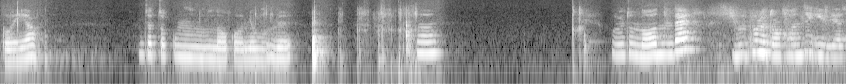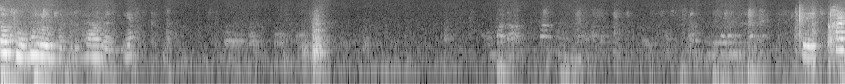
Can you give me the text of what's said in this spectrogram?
거예요. 진짜 조금 넣었거든요, 물을. 물좀 넣었는데 물풀을 좀 건지기 위해서 도구를 좀 사용할게요. 네, 칼,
